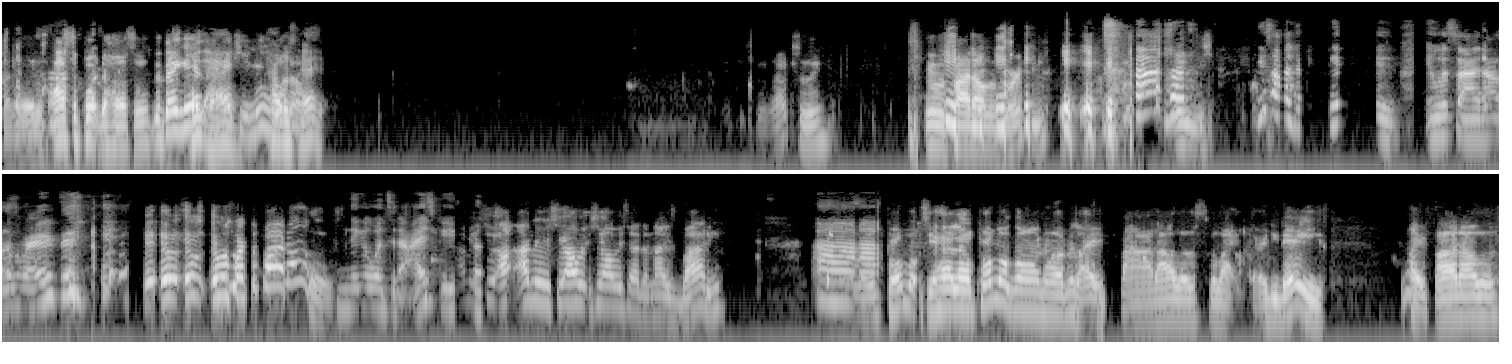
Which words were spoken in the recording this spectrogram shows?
I know this. I support the hustle. The thing Oh, is, wow. I actually knew How one was of them. that? Actually, it was five dollars worthy. It, you sound like a kid. It was five dollars worth. it, it, it, it was worth the five dollars. Nigga went to the ice cream. I mean, she, I, I mean, she always, she always had a nice body. Uh, promo. She had a little promo going on. It'd like five dollars for like thirty days. Like five dollars.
